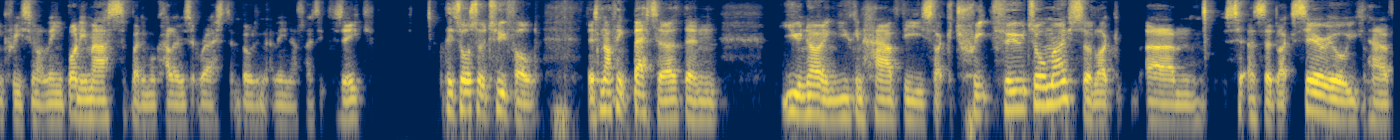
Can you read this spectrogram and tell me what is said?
increasing our lean body mass, burning more calories at rest, and building that lean athletic physique. It's also a twofold. There's nothing better than you knowing you can have these like treat foods almost. So like um, I said, like cereal, you can have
